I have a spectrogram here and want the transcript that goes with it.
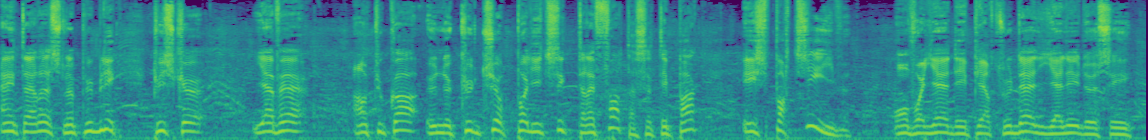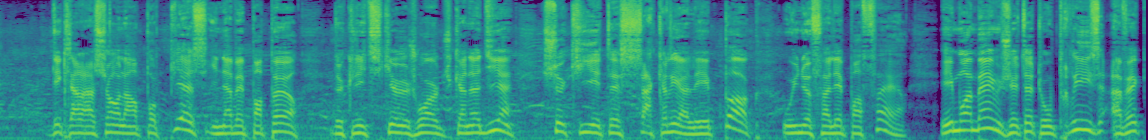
intéressent le public, puisque il y avait en tout cas une culture politique très forte à cette époque et sportive. On voyait des Pierre Trudel y aller de ses Déclaration à l'emporte-pièce, il n'avait pas peur de critiquer un joueur du Canadien, ce qui était sacré à l'époque où il ne fallait pas faire. Et moi-même, j'étais aux prises avec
